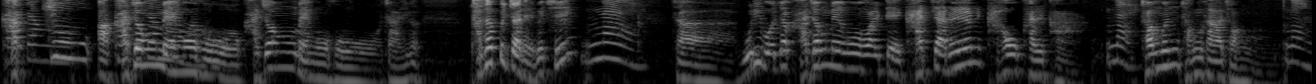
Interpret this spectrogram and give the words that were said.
가정- 각주 아 가정맹호호. 가정맹호호 가정맹호호 자 이거 다섯 글자네 그치 네. 자, 우리 먼저 가정맹호 할 때 가자는 가혹할 가, 네. 정은 정사정, 네.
